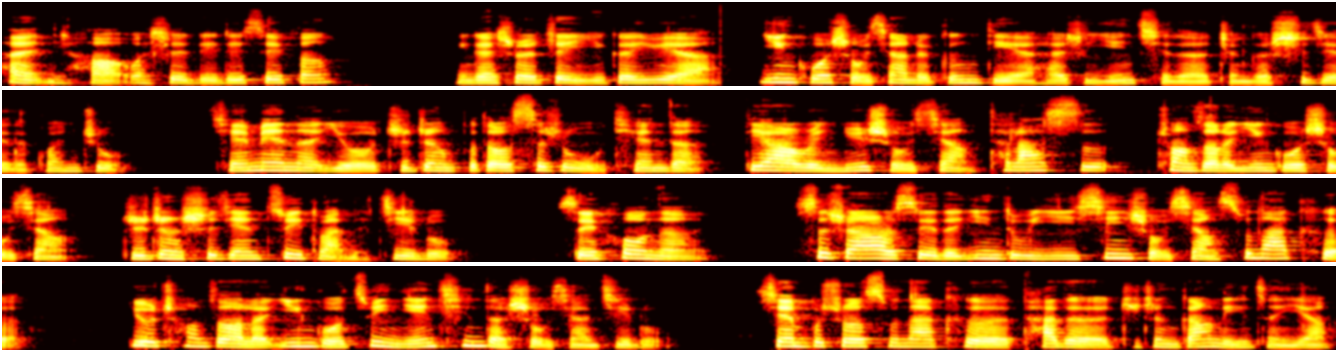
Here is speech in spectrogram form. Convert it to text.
嗨，你好，我是李丽随风。应该说，这一个月啊，英国首相的更迭还是引起了整个世界的关注。前面呢，有执政不到四十五天的第二位女首相特拉斯，创造了英国首相执政时间最短的记录。随后呢，四十二岁的印度裔新首相苏纳克又创造了英国最年轻的首相记录。先不说苏纳克他的执政纲领怎样，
